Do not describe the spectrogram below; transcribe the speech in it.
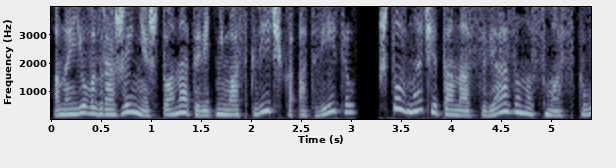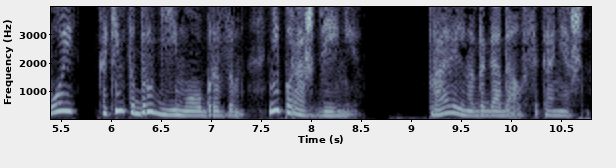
А на ее возражение, что она-то ведь не москвичка, ответил, что значит она связана с Москвой каким-то другим образом, не по рождению. Правильно догадался, конечно.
